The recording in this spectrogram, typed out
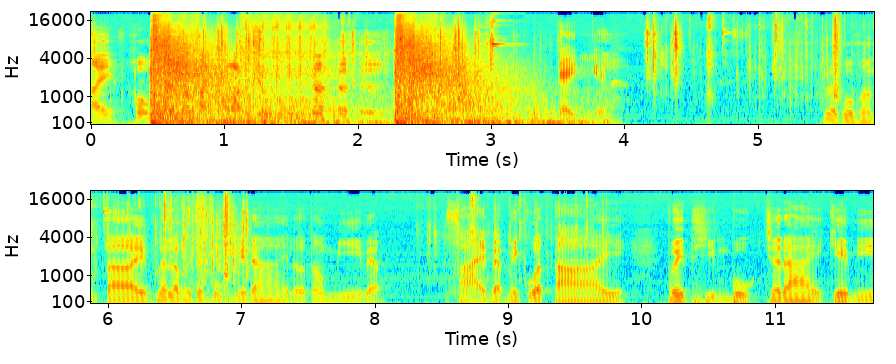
มีตัวผมตายเพราะเพื่อนเราพัดถอดอยู่ เก่งไงล่ะเรากลัวความตายเพื่อนเราก็จะบุกไม่ได้เราก็ต้องมีแบบสายแบบไม่กลัวตาย เพื่อให้ทีมบุกจะได้ เกมนี้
